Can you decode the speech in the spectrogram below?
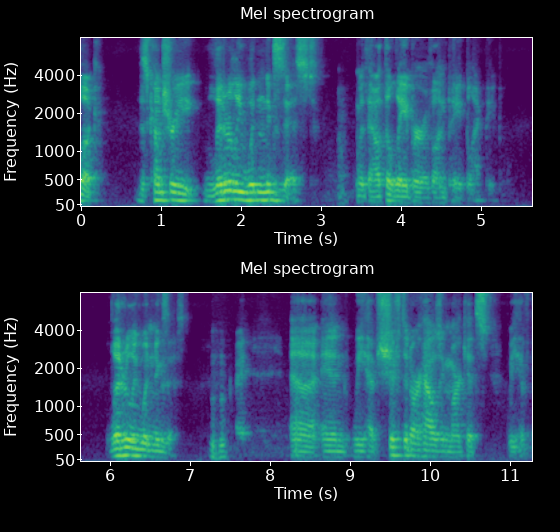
Look, this country literally wouldn't exist without the labor of unpaid Black people. Literally wouldn't exist. Mm-hmm. Right, uh, and we have shifted our housing markets we have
